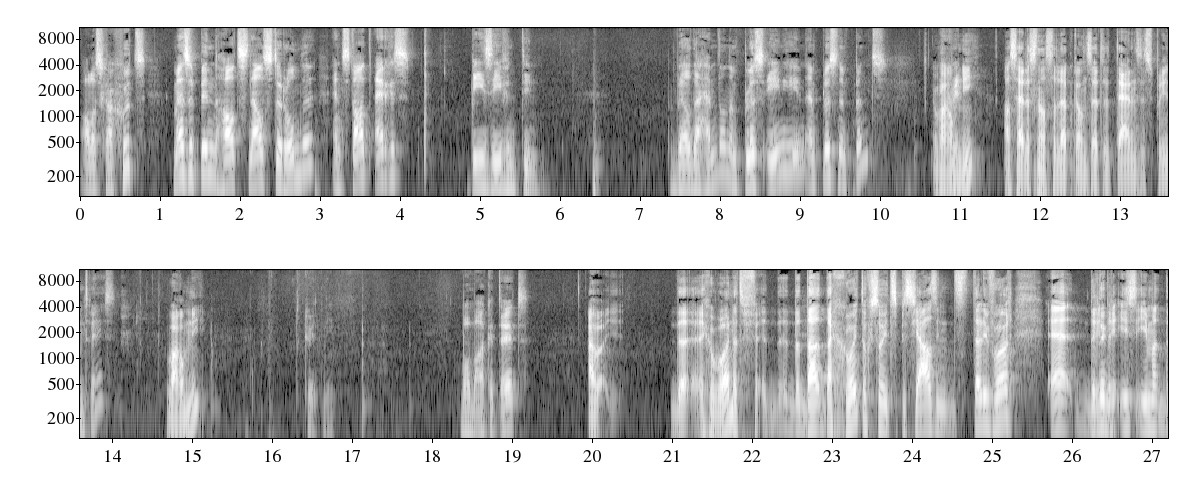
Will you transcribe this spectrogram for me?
Alles gaat goed. Mazepin haalt snelste ronde en staat ergens P17. Wilde hem dan een plus 1 geven en plus een punt? Waarom niet? Als hij de snelste lap kan zetten tijdens de sprintrace? Waarom niet? Ik weet niet. Wat maakt het uit? Ah, de, gewoon het... Dat, dat gooit toch zoiets speciaals in. Stel je voor, eh, er, De- er, is iemand,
